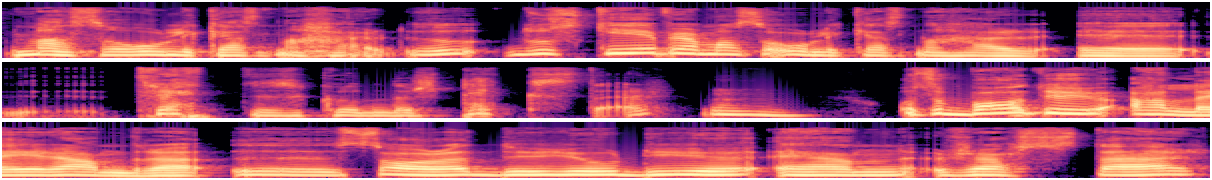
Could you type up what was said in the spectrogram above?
massa olika såna här, då, då skrev jag massa olika såna här eh, 30 sekunders texter. Mm. Och så bad jag ju alla er andra, eh, Sara du gjorde ju en röst där,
